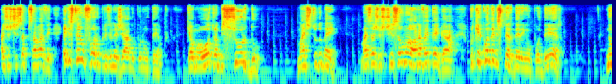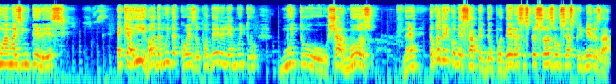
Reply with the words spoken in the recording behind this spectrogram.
a justiça precisava ver. Eles têm um foro privilegiado por um tempo, que é um outro absurdo, mas tudo bem. Mas a justiça uma hora vai pegar, porque quando eles perderem o poder, não há mais interesse. É que aí roda muita coisa. O poder ele é muito, muito charmoso, né? Então, quando ele começar a perder o poder, essas pessoas vão ser as primeiras a,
